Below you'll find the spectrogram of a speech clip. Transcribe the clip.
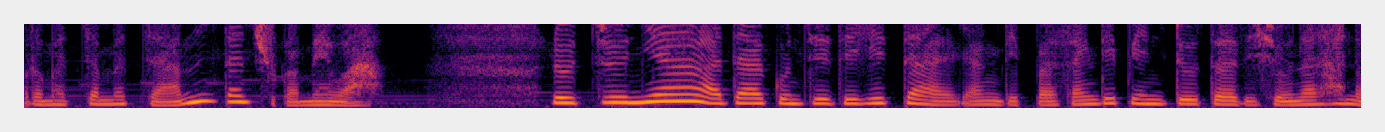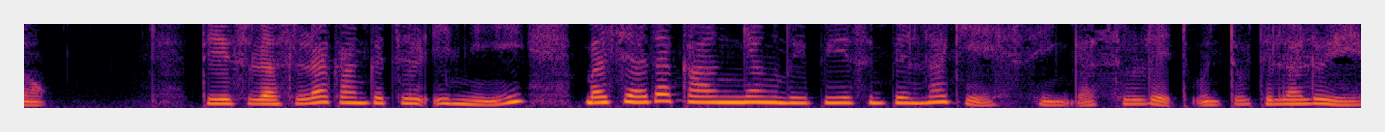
bermacam-macam dan juga mewah. Lucunya ada kunci digital yang dipasang di pintu tradisional Hanok. Di sela-sela gang kecil ini masih ada gang yang lebih sempit lagi sehingga sulit untuk dilalui.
